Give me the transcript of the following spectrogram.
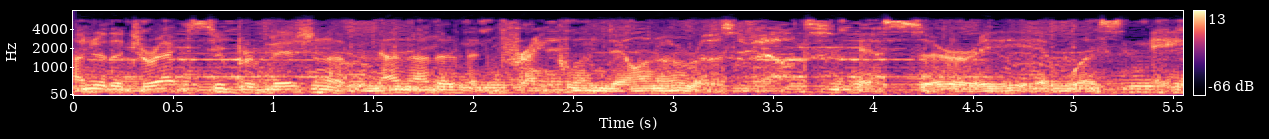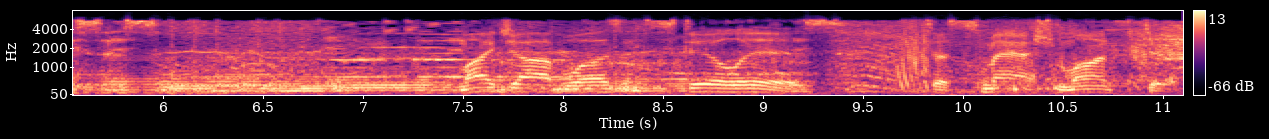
under the direct supervision of none other than Franklin Delano Roosevelt. Yes, sir, it was aces. My job was and still is to smash monsters.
